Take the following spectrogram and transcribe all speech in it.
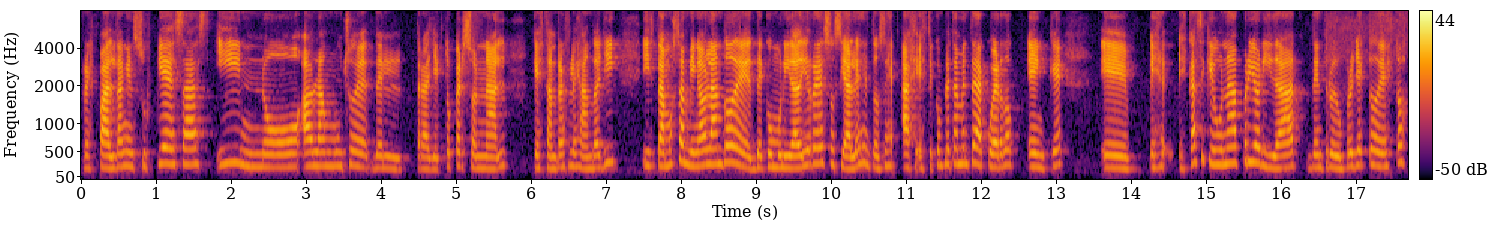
respaldan en sus piezas y no hablan mucho del trayecto personal que están reflejando allí. Y estamos también hablando de, comunidad y redes sociales, entonces ah, estoy completamente de acuerdo en que eh, es, casi que una prioridad dentro de un proyecto de estos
